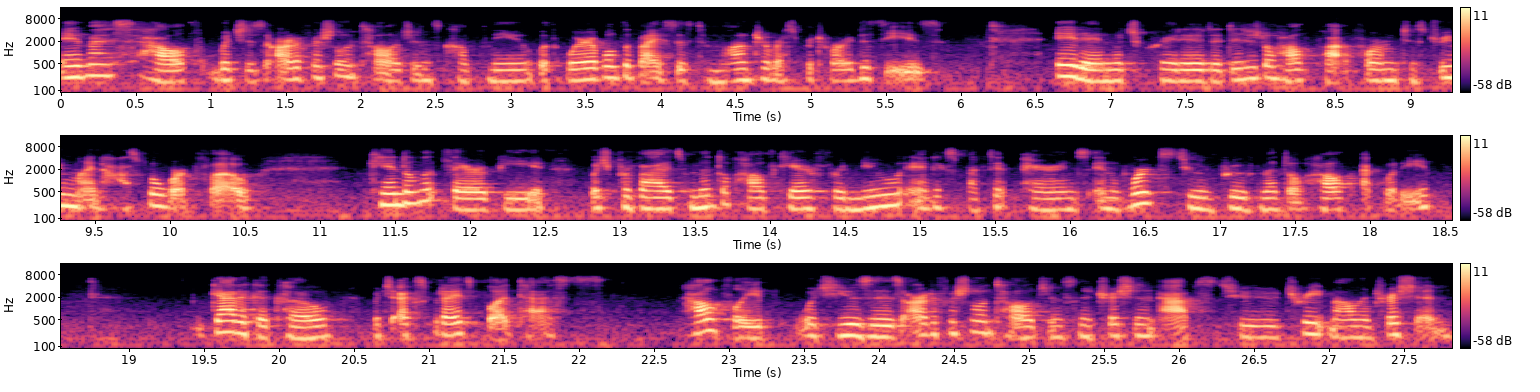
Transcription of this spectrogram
Avis Health, which is an artificial intelligence company with wearable devices to monitor respiratory disease. Aiden, which created a digital health platform to streamline hospital workflow. Candlelit Therapy, which provides mental health care for new and expectant parents and works to improve mental health equity. Gattaca Co., which expedites blood tests, HealthLeap, which uses artificial intelligence nutrition apps to treat malnutrition,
